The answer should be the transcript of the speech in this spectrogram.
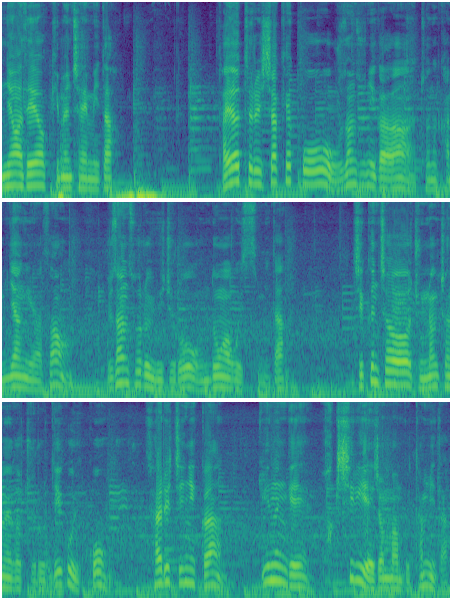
안녕하세요. 김현차입니다. 다이어트를 시작했고 우선순위가 저는 감량이어서 유산소를 위주로 운동하고 있습니다. 집 근처 중랑천에서 주로 뛰고 있고 살이 찌니까 뛰는 게 확실히 예전만 못합니다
